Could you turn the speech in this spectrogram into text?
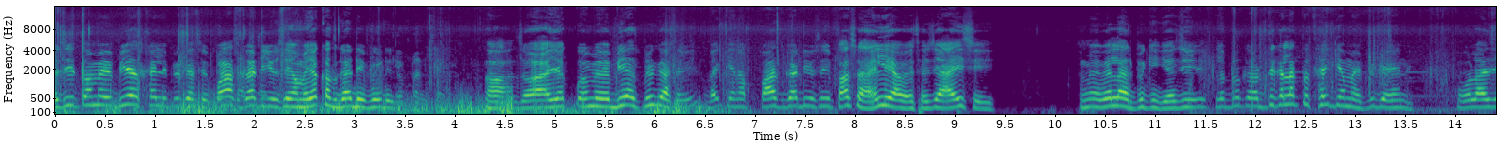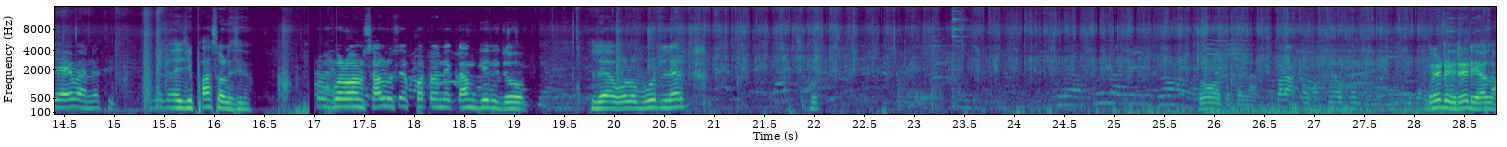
હજી તો અમે બે જ ખાલી ભેગા છે પાંચ ગાડીઓ છે અમે એક જ ગાડી પડી હા જો આ એક અમે બે જ ભેગા છે બાકીના પાંચ ગાડીઓ છે એ પાછા હાલી આવે છે જે આવી છે ઈ. અમે વહેલા ભીગી ગયા. હજી લગભગ અડધી કલાક તો થઈ ગયા, અમે ભીગ્યા એની ઓલા હજી આવ્યા નથી. બધા હજી પાછળ છે. ફોટો પડવાનું ચાલુ છે, ફોટોની કામગીરી જો. લે, ઓલો બૂટ લે. રેડી રેડી હાલો.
